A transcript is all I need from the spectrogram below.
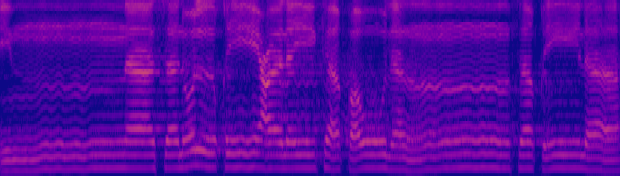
إنا سنلقي عليك قولا ثقيلا.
